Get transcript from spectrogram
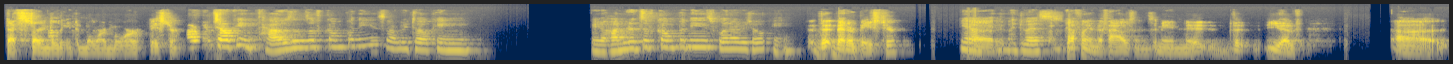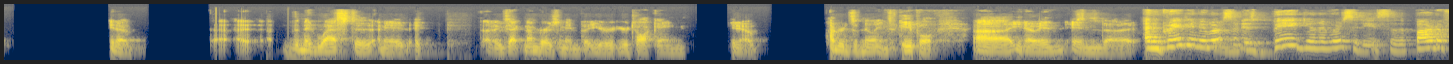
that's starting to lead to more and more based on are we talking thousands of companies? Are we talking you know hundreds of companies? What are we talking? Th- that are based here? Yeah uh, midwest. definitely in the thousands. I mean it, the, you have uh you know uh, the midwest uh, i mean it, it, exact numbers i mean but you're you're talking you know hundreds of millions of people, uh, you know, in in the and great universities, big universities. So the part of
